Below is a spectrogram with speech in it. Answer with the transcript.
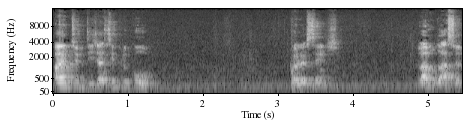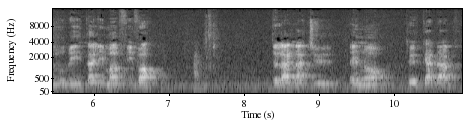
ont un tube digestif plus court que le singe. L'homme doit se nourrir d'aliments vivants de la nature et non de cadavres.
